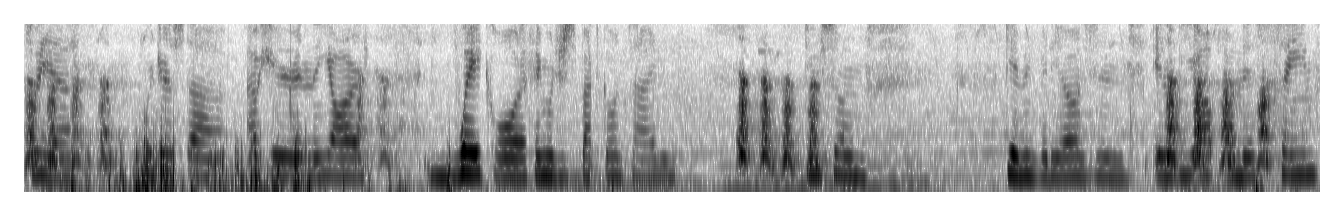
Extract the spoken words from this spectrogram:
So yeah, we're just uh, out here in the yard. Way cold. I think we're just about to go inside and do some gaming videos, and it'll be up on this same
